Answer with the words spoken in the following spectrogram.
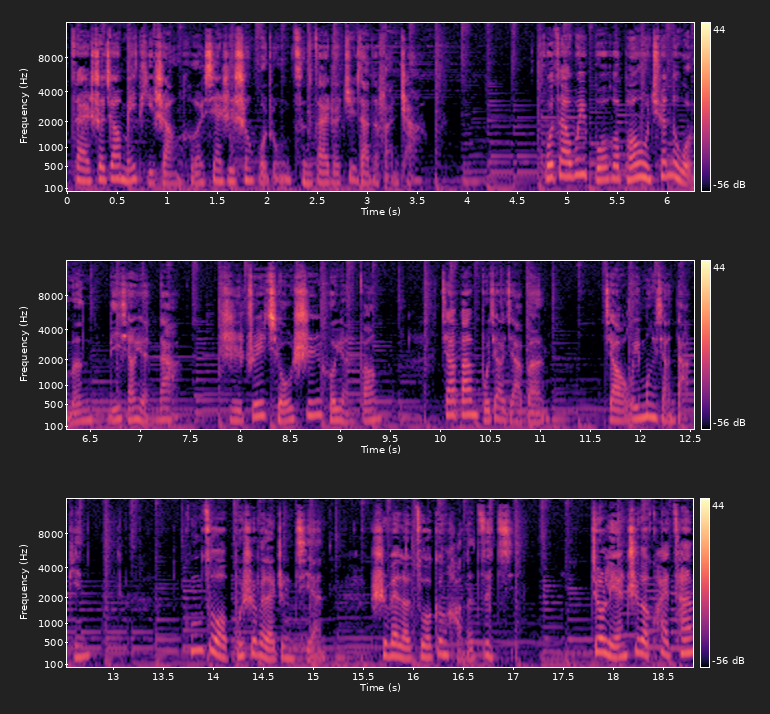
在社交媒体上和现实生活中存在着巨大的反差。活在微博和朋友圈的我们，理想远大，只追求诗和远方，加班不叫加班，叫为梦想打拼。工作不是为了挣钱，是为了做更好的自己。就连吃个快餐，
